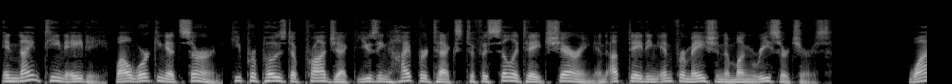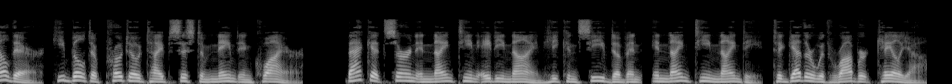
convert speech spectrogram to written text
In 1980, while working at CERN, he proposed a project using hypertext to facilitate sharing and updating information among researchers. While there, he built a prototype system named Inquire. Back at CERN in 1989 he conceived of and, in 1990, together with Robert Cailliau,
